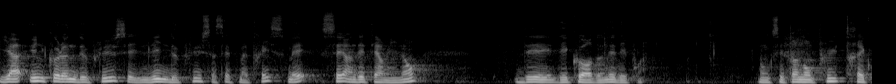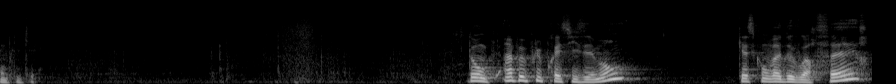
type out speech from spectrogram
il y a une colonne de plus et une ligne de plus à cette matrice, mais c'est un déterminant des, des, coordonnées des points. Donc ce n'est pas non plus très compliqué. Donc un peu plus précisément, qu'est-ce qu'on va devoir faire?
